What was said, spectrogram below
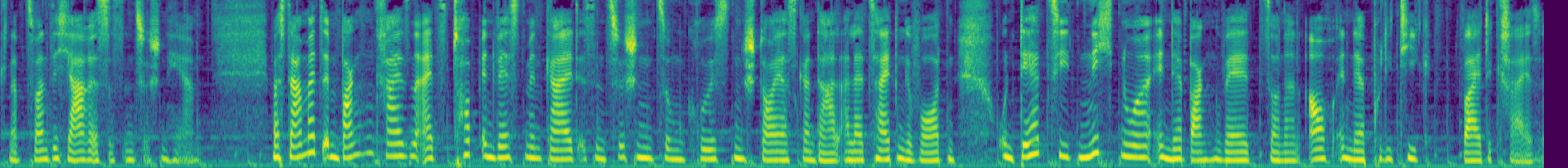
Knapp 20 Jahre ist es inzwischen her. Was damals im Bankenkreisen als Top-Investment galt, ist inzwischen zum größten Steuerskandal aller Zeiten geworden. Und der zieht nicht nur in der Bankenwelt, sondern auch in der Politik weite Kreise.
